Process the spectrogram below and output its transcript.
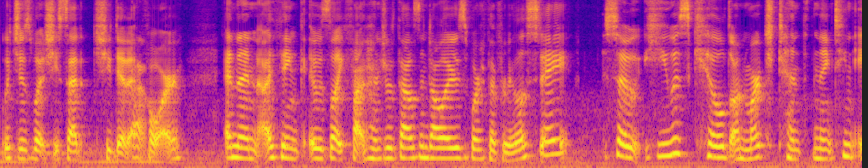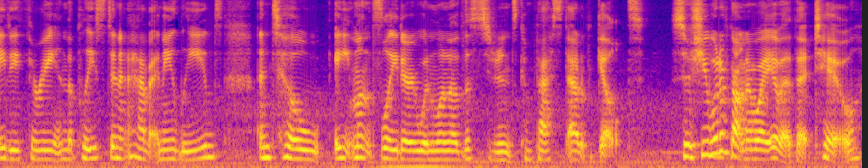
which is what she said she did it oh. for. And then I think it was like $500,000 worth of real estate. So he was killed on March 10th, 1983, and the police didn't have any leads until eight months later when one of the students confessed out of guilt. So she would have gotten away with it too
